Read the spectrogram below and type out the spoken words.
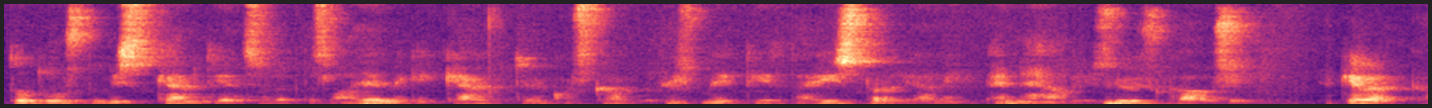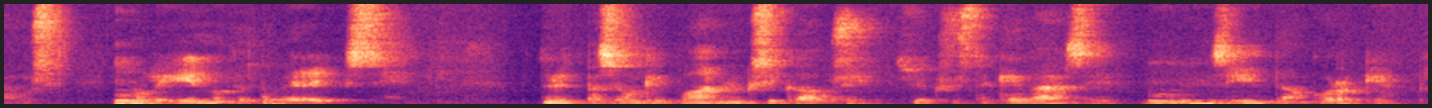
tutustumiskäyntiä, että se otettaisiin aiemminkin käyttöön, koska jos miettii tätä historiaa, niin ennenhän oli syyskausi ja kevätkausi. Ne Mm. oli hinnoiteltu erikseen. Nytpä se onkin vain yksi kausi syksystä kevääseen Mm. ja se hinta on korkeampi.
